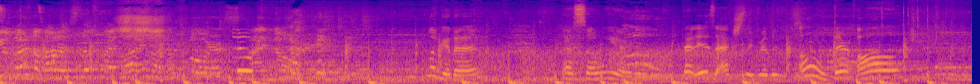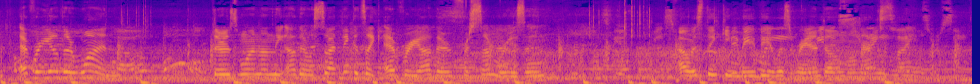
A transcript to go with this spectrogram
You learned a lot of stuff by lying on the floor. I know. Look at that. That's so weird. That is actually really. Oh, they're all every other one. There's one on the other one, so I think it's like every other for some reason. must be a purpose. I was thinking maybe it was random on String accident. lights or something.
